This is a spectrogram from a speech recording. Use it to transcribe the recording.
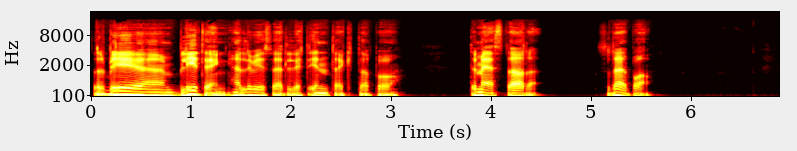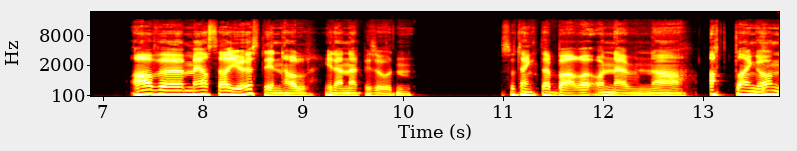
Så det blir, eh, blir ting. Heldigvis er det litt inntekter på det meste av det, så det er bra. Av uh, mer seriøst innhold i denne episoden så tenkte jeg bare å nevne atter en gang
